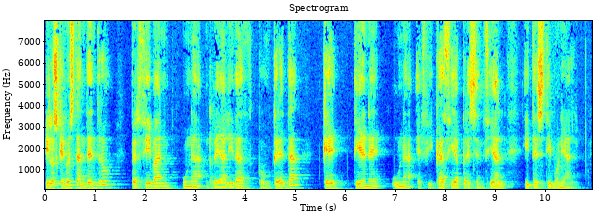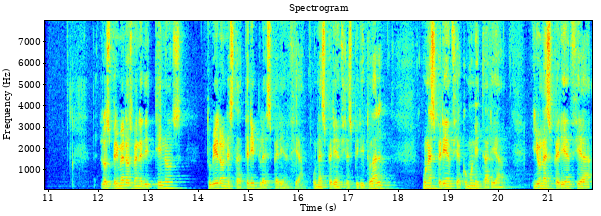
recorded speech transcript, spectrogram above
Y los que no están dentro perciban una realidad concreta que tiene una eficacia presencial y testimonial. Los primeros benedictinos tuvieron esta triple experiencia, una experiencia espiritual, una experiencia comunitaria y una experiencia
